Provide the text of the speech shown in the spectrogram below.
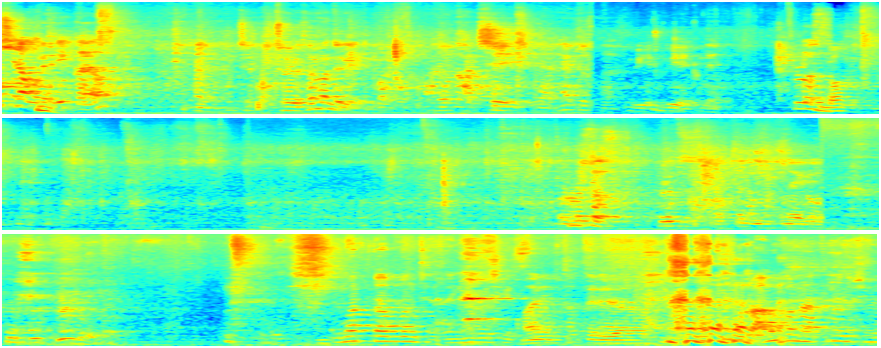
읽어보시라고 드릴까요? 저희가 설명드릴게요. 아니 같이 그냥 해도 위에 위에 네. 플러스 뭐? 네. 블루투스 블루투스 버튼 한번 네 이거. 음악도 한번 재생해 보시겠어요? 많이 부탁드려요. 아무거나 틀어주시면.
